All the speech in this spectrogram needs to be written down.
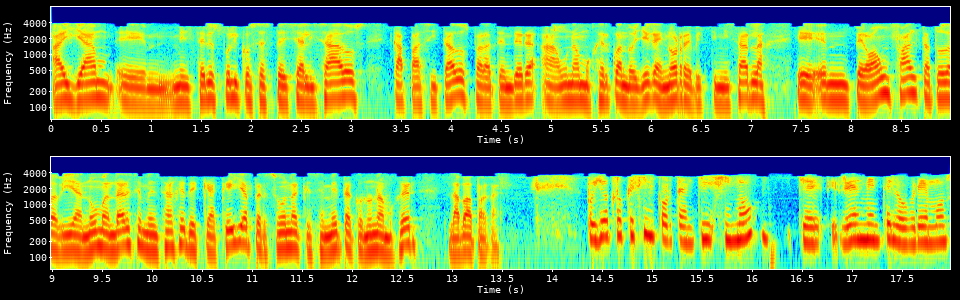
hay ya eh, ministerios públicos especializados, capacitados para atender a una mujer cuando llega y no revictimizarla, eh, pero aún falta todavía, ¿no? Mandar ese mensaje de que aquella persona que se meta con una mujer la va a pagar. Pues yo creo que es importantísimo que realmente logremos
